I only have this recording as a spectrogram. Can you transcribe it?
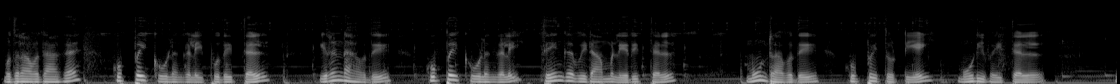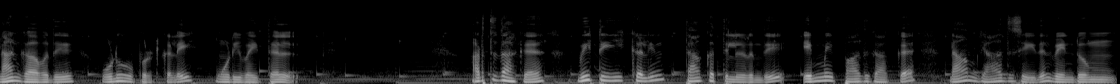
முதலாவதாக குப்பை கூலங்களை புதைத்தல். இரண்டாவது குப்பை கூலங்களை தேங்க விடாமல் எரித்தல். மூன்றாவது குப்பை தொட்டியை மூடி வைத்தல். நான்காவது உணவுப் பொருட்களை மூடி வைத்தல். அடுத்ததாக வீட்டு ஈக்களின் தாக்கத்திலிருந்து எம்மை பாதுகாக்க நாம் யாது செய்தல் வேண்டும்?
